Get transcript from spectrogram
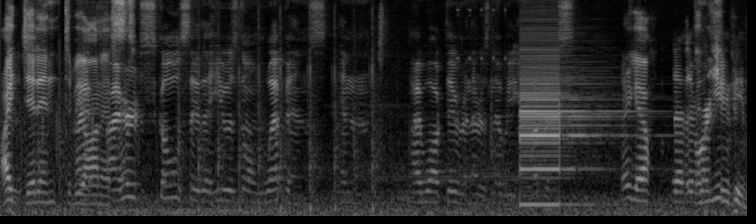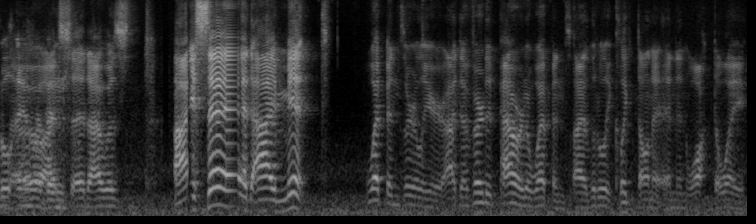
I didn't, to be I, honest. I heard Skull say that he was doing weapons, and I walked over and there was nobody in weapons. There you go. Yeah, there And were you- two people in No, I said I was. I said I meant weapons earlier. I diverted power to weapons. I literally clicked on it and then walked away.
